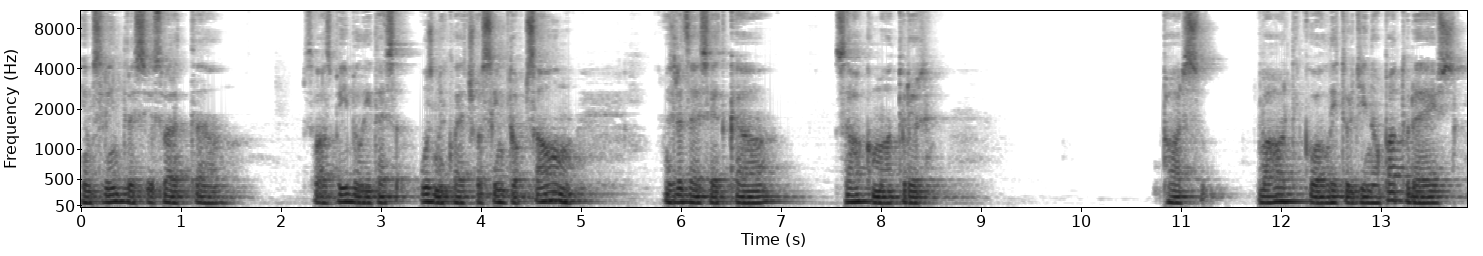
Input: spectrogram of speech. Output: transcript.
Jums ir interesi, jūs varat uh, savā bībelītēs uzmeklēt šo simto psalmu. Jūs redzēsiet, ka sākumā tur ir pāris vārdi, ko liturģija nav paturējusi.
